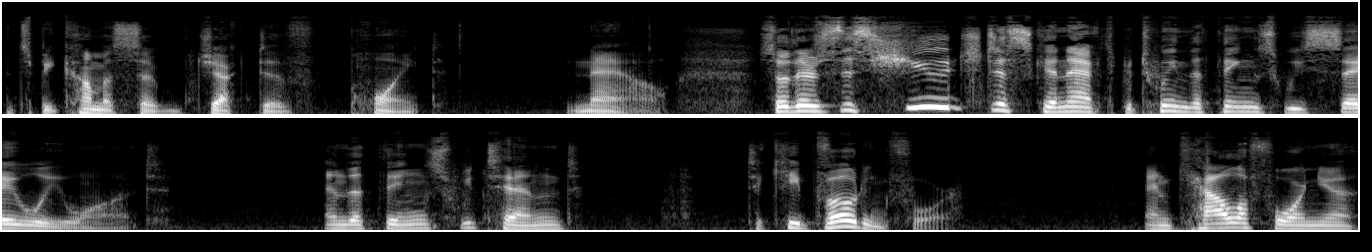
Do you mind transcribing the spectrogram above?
It's become a subjective point now. So there's this huge disconnect between the things we say we want and the things we tend to keep voting for. And California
